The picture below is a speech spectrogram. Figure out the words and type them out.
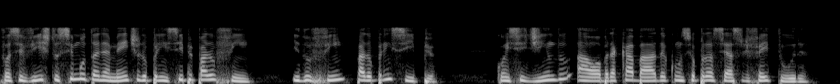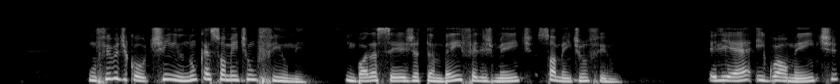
fosse visto simultaneamente do princípio para o fim e do fim para o princípio, coincidindo a obra acabada com seu processo de feitura. Um filme de Coutinho nunca é somente um filme, embora seja também, infelizmente, somente um filme. Ele é, igualmente,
